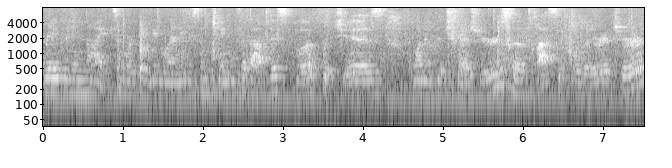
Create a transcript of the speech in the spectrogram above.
Arabian Nights, and we're going to be learning some things about this book, which is one of the treasures of classical literature.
